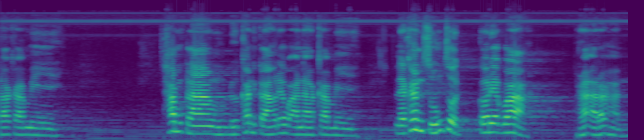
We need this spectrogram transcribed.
ทาคามีท่ามกลางหรือขั้นกลางเรียกว่าอนาคามี และขั้นสูงสุดก็เรียกว่า พระอรหันต์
